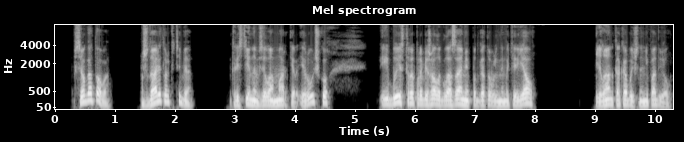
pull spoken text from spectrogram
— Все готово. Ждали только тебя. Кристина взяла маркер и ручку и быстро пробежала глазами подготовленный материал. Илан, как обычно, не подвел.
